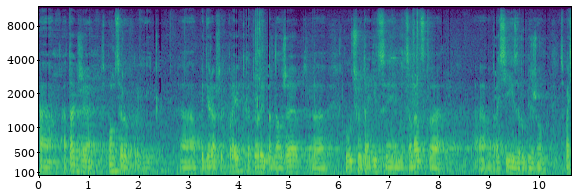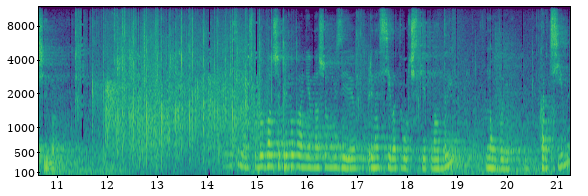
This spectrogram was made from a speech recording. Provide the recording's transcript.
а, а также спонсоров и а, поддержавших проект, которые продолжают а, лучшую традиции меценатства в России и за рубежом. Спасибо. Чтобы ваше пребывание в нашем музее приносило творческие плоды, новые картины,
